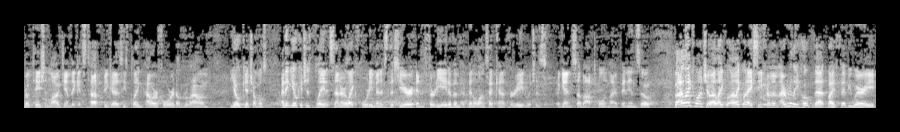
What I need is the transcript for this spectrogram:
rotation log jam that gets tough because he's playing power forward around Jokic almost. I think Jokic has played at center like 40 minutes this year, and 38 of them have been alongside Kenneth Faried, which is again suboptimal in my opinion. So, but I liked Juancho. I like I like what I see from him. I really hope that by February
